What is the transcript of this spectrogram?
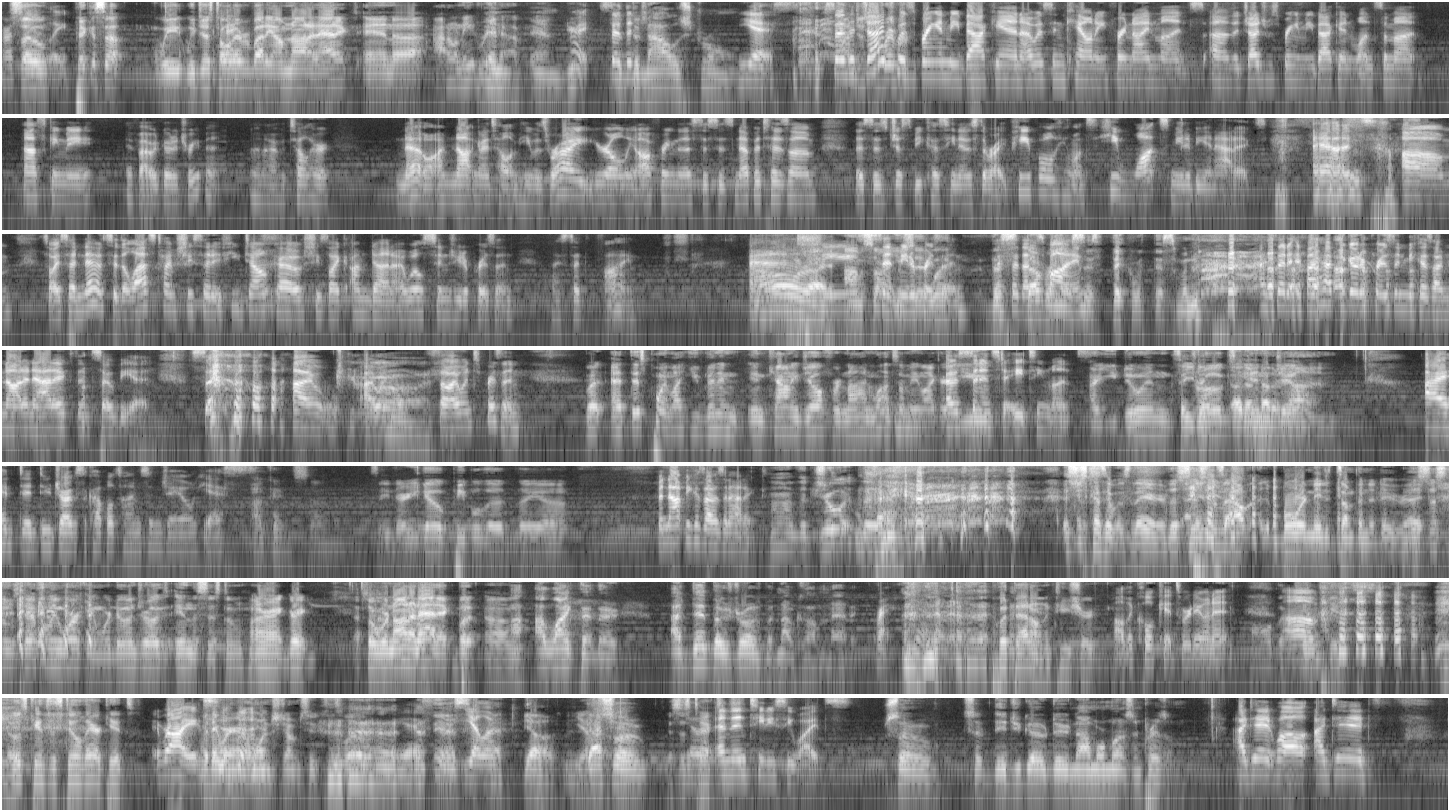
Absolutely. So pick us up. We, we just told Okay. everybody I'm not an addict and uh, I don't need rehab. and you, Right, so the, the- denial is strong. Yes. So the judge was bringing me back in. I was in county for nine months. Uh, the judge was bringing me back in once a month, asking me if I would go to treatment, and I would tell her, no, I'm not going to tell him he was right. You're only offering this. This is nepotism. This is just because he knows the right people. He wants he wants me to be an addict. and um, so I said no. So the last time she said, if you don't go, she's like, I'm done. I will send you to prison. I said, fine. And All right. she I'm sorry, sent me to said what? prison. The I said that's stubbornness fine. is thick with this one. I said if I have to go to prison because I'm not an addict, then so be it. So I, I went. So I went to prison. But at this point, like you've been in, in county jail for nine months. I mean, like, are I was you sentenced to 18 months. are you doing so you drugs did uh, in jail? nine. I did do drugs a couple times in jail, yes, Okay, so see, there you go, people. The the uh, but not because I was an addict. uh the joy. The, It's just because it was there. The I needed system- some- board needed something to do, right? the system's definitely working. We're doing drugs in the system. All right, great. So we're not an addict, but um, I, I like that though. I did those drugs, but not because I'm an addict. Right? Yeah, no, no, no. put that on a T-shirt. All the cool kids were doing it. All the Um. cool kids. and those kids are still there, kids. Right? Were they wearing orange jumpsuits as well? yes. yes. Yellow. Okay. Yellow. Yellow. Gotcha. So, This is Yellow. Texas. And then TDC whites. so, so did you go do nine more months in prison? I did. Well, I did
